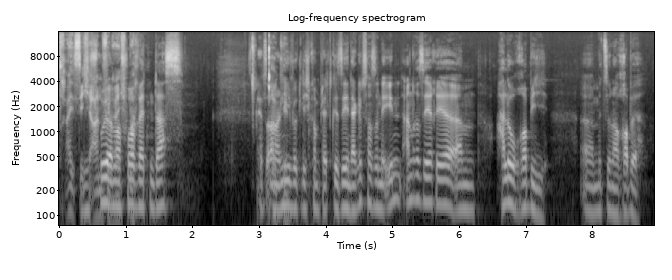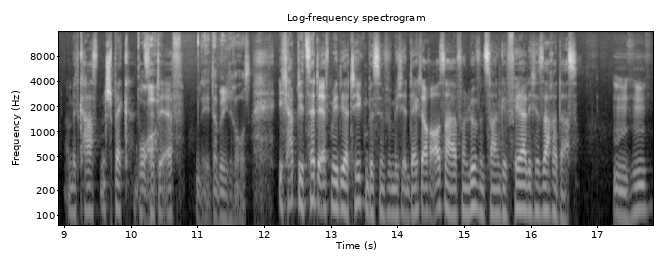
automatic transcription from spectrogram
30 Wie Jahren früher mal vielleicht. vorwetten, das. Ich habe es auch noch Okay. nie wirklich komplett gesehen. Da gibt es noch so eine andere Serie, ähm, Hallo Robby, äh, mit so einer Robbe, mit Carsten Speck, Boah. ZDF. Nee, da bin ich raus. Ich habe die ZDF-Mediathek ein bisschen für mich entdeckt, auch außerhalb von Löwenzahn. Gefährliche Sache das. Mhm,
